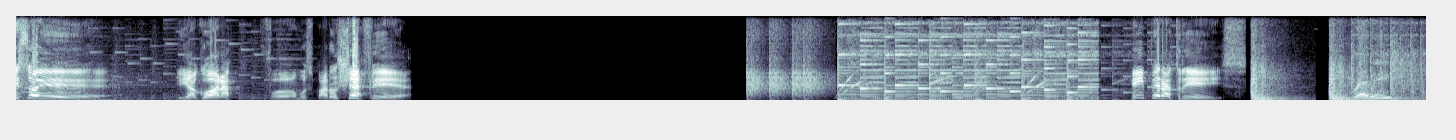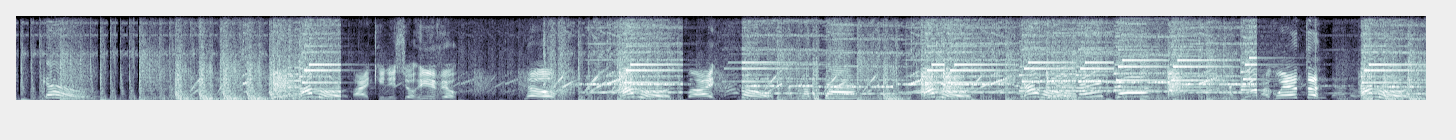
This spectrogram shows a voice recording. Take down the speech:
É isso aí. E agora, vamos para o chefe. Imperatriz. Ready? Go! Vamos! Ai, que início horrível. Não, Vamos! vai. Vamos! A captar. Vamos! Bravo! Aguenta. Vamos!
